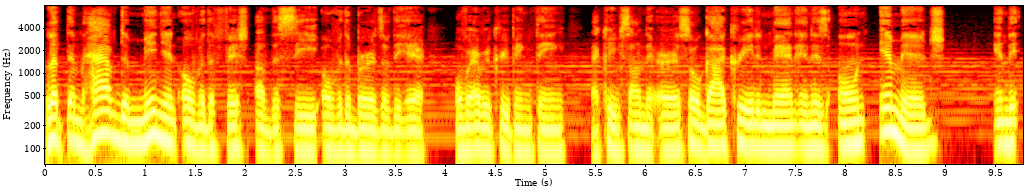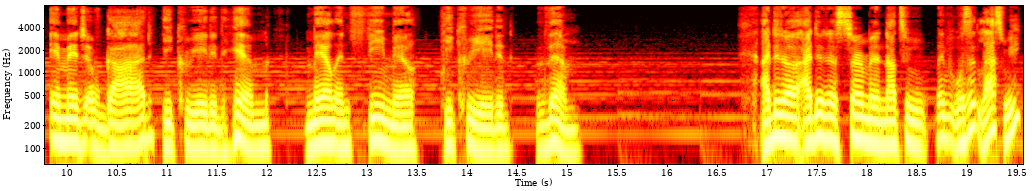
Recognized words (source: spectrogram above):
Let them have dominion over the fish of the sea, over the birds of the air, over every creeping thing that creeps on the earth. So God created man in his own image. In the image of God, he created him, male and female, he created them. I did a I did a sermon not too maybe was it last week?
